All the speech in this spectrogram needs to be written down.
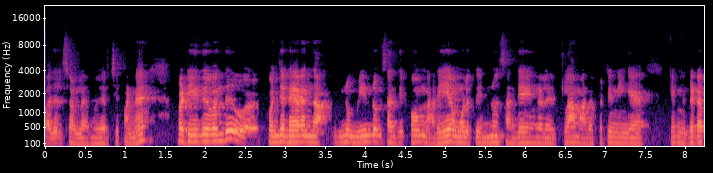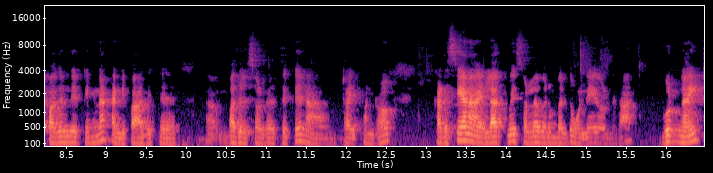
பதில் சொல்ல முயற்சி பண்ணேன். பட் இது வந்து கொஞ்ச நேரம்தான். இன்னும் மீண்டும் சந்திப்போம். நிறைய உங்களுக்கு இன்னும் சந்தேகங்கள் இருக்கலாம். அதை பற்றி நீங்கள் எங்ககிட்ட பகிர்ந்துக்கிட்டிங்கன்னா கண்டிப்பாக அதுக்கு பதில் சொல்கிறதுக்கு நான் ட்ரை பண்ணுறோம் கடைசியாக நான் எல்லாருக்குமே சொல்ல விரும்புறது ஒன்றே ஒன்று தான் குட் நைட்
